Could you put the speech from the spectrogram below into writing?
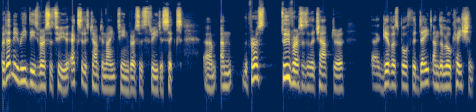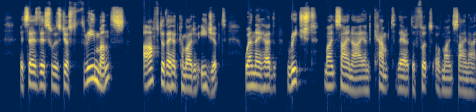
But let me read these verses to you Exodus chapter 19, verses 3 to 6. Um, and the first two verses of the chapter uh, give us both the date and the location. It says this was just three months after they had come out of Egypt when they had reached Mount Sinai and camped there at the foot of Mount Sinai.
